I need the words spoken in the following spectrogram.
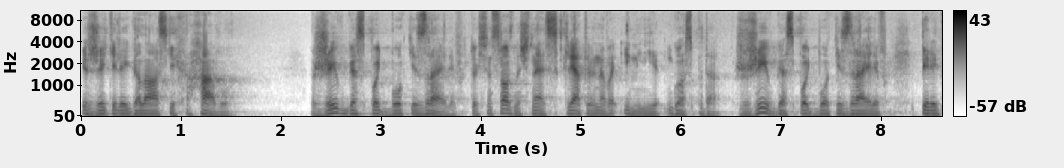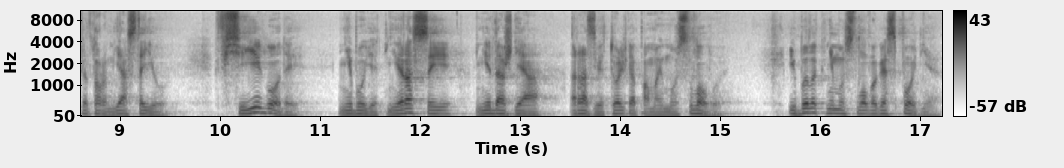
из жителей Галаадских Ахаву, «Жив Господь Бог Израилев». То есть он сразу начинает с клятвенного имени Господа. «Жив Господь Бог Израилев, перед которым я стою. В сие годы не будет ни росы, ни дождя, разве только по моему слову». И было к нему слово Господне.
